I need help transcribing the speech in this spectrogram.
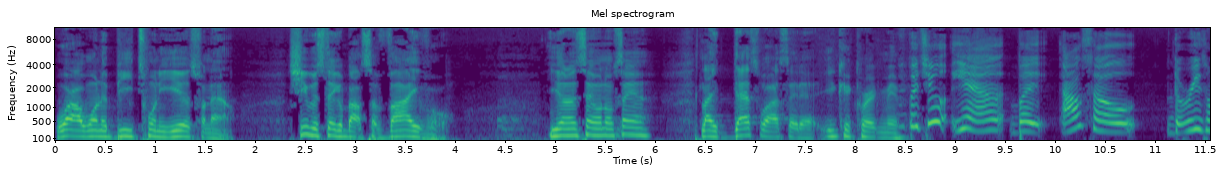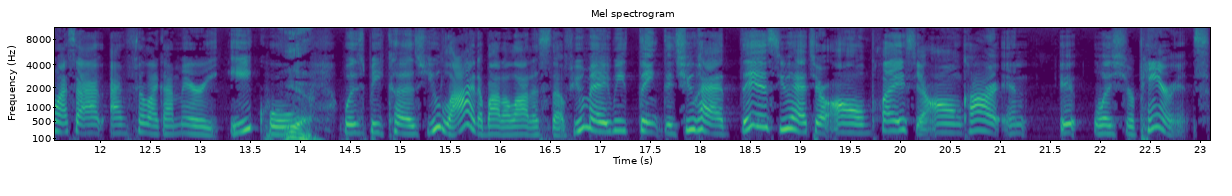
where I want to be 20 years from now. She was thinking about survival. You understand what I'm saying? Like that's why I say that. You can correct me. But you, yeah, but also the reason why I said I, I feel like I married equal Yeah. was because you lied about a lot of stuff. You made me think that you had this, you had your own place, your own car, and it was your parents.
